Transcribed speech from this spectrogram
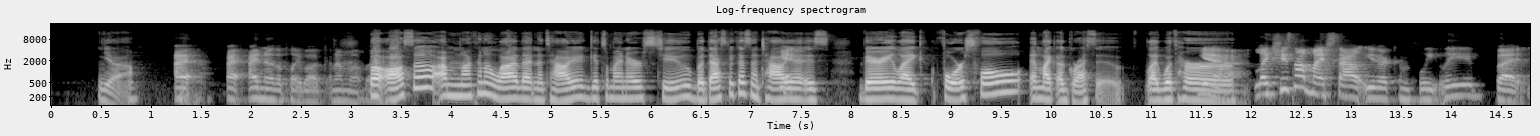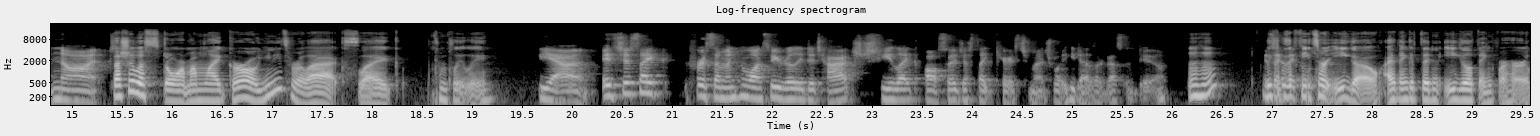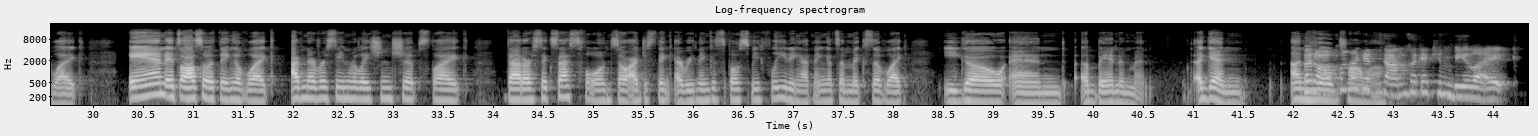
Yeah. I I, I know the playbook and I'm over. But also, I'm not gonna lie that Natalia gets on my nerves too. But that's because Natalia yeah. is very like forceful and like aggressive. Like with her, yeah, like she's not my style either completely, but not especially with Storm. I'm like, girl, you need to relax, like completely. Yeah, it's just like for someone who wants to be really detached, she like also just like cares too much what he does or doesn't do. Mm-hmm. Because like, it feeds her ego. I think it's an ego thing for her. Like and it's also a thing of like, I've never seen relationships like that are successful. And so I just think everything is supposed to be fleeting. I think it's a mix of like ego and abandonment. Again, unhealed but also, trauma. Like, it sounds like it can be like,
